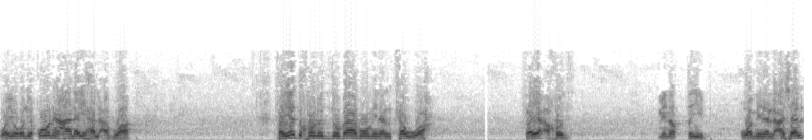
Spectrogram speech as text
ويغلقون عليها الأبواب. فيدخل الذباب من الكوة فيأخذ من الطيب ومن العسل.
